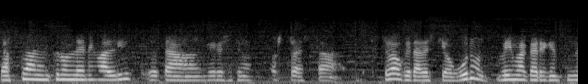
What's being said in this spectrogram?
gaztean entzunun lehenengo aldiz eta gero esaten, ostra, ez da, ez da auketa bestia gurun. Behin bakarrik entzun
